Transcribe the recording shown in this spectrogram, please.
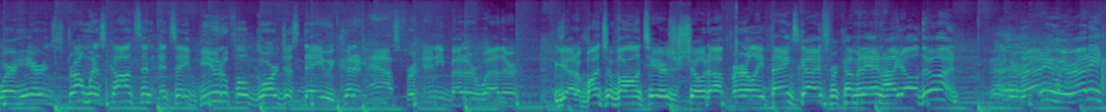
We're here in Strum, Wisconsin. It's a beautiful, gorgeous day. We couldn't ask for any better weather. We got a bunch of volunteers who showed up early. Thanks, guys, for coming in. How y'all doing? We ready? We ready?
